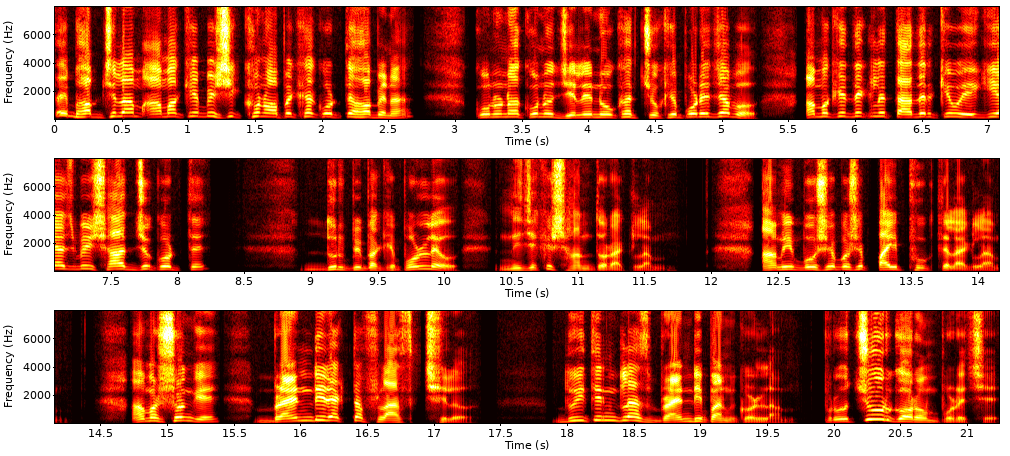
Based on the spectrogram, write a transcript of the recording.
তাই ভাবছিলাম আমাকে বেশিক্ষণ অপেক্ষা করতে হবে না। কোনো না কোনো জেলে নৌকার চোখে পড়ে যাব। আমাকে দেখলে তাদের কেউ এগিয়ে আসবে সাহায্য করতে। দুর্পিপাকে পড়লেও নিজেকে শান্ত রাখলাম। আমি বসে বসে পাইপ ফুঁকতে লাগলাম। আমার সঙ্গে ব্র্যান্ডির একটা ফ্লাস্ক ছিল। দুই তিন গ্লাস ব্র্যান্ডি পান করলাম। প্রচুর গরম পড়েছে।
